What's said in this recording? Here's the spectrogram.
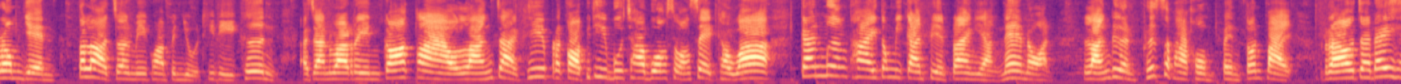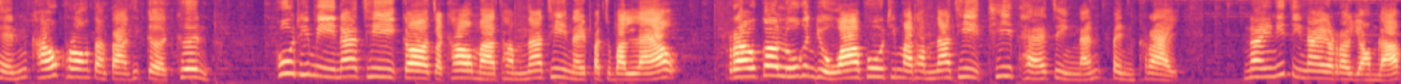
ร่มเย็น ตลอดจนมีความเป็นอยู่ที่ดีขึ้น อาจารย์วารินก็กล่าวหลังจากที่ประกอบพิธีบูชาบวงสรวงเสร็จค่ะว่า การเมืองไทยต้องมีการเปลี่ยนแปลงอย่างแน่นอน หลังเดือนพฤษภาคมเป็นต้นไป เราจะได้เห็นเขาโครงต่างๆที่เกิดขึ้น ผู้ที่มีหน้าที่ก็จะเข้ามาทำหน้าที่ในปัจจุบันแล้วเราก็รู้กันอยู่ว่าผู้ที่มาทำหน้าที่ที่แท้จริงนั้นเป็นใคร ในนิตินัยเรายอมรับ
